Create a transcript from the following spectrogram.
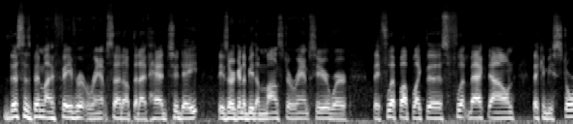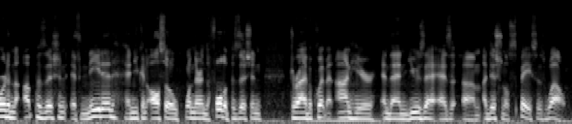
This has been my favorite ramp setup that I've had to date. These are gonna be the monster ramps here where they flip up like this, flip back down. They can be stored in the up position if needed, and you can also, when they're in the folded position, drive equipment on here and then use that as um, additional space as well.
